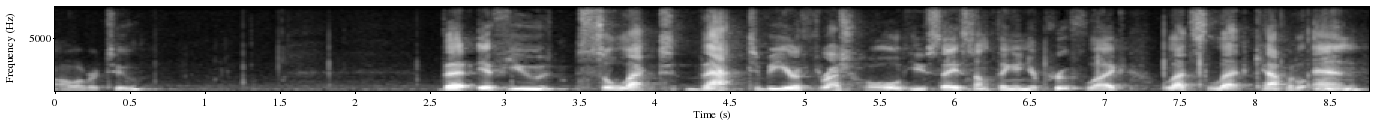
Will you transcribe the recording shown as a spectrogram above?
all over 2 that if you select that to be your threshold, you say something in your proof like, let's let capital N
